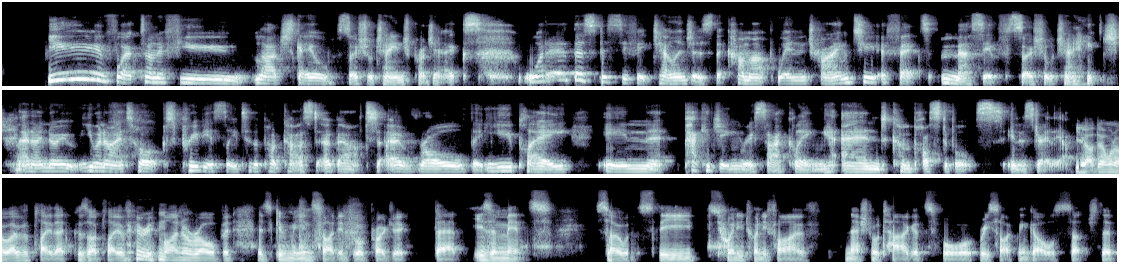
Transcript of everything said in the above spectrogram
You've worked on a few large scale social change projects. What are the specific challenges that come up when trying to effect massive social change? And I know you and I talked previously to the podcast about a role that you play in packaging recycling and compostables in Australia. Yeah, I don't want to overplay that because I play a very minor role, but it's given me insight into a project that is immense so it's the 2025 national targets for recycling goals, such that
